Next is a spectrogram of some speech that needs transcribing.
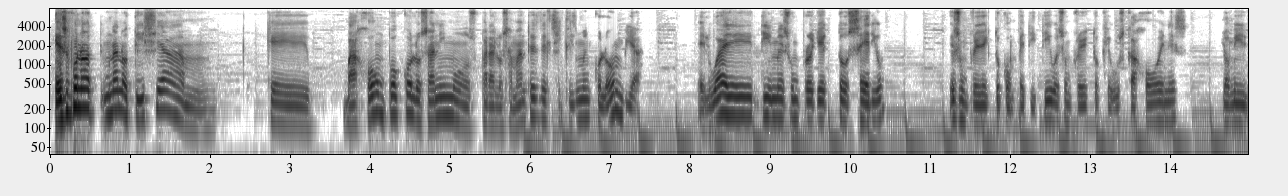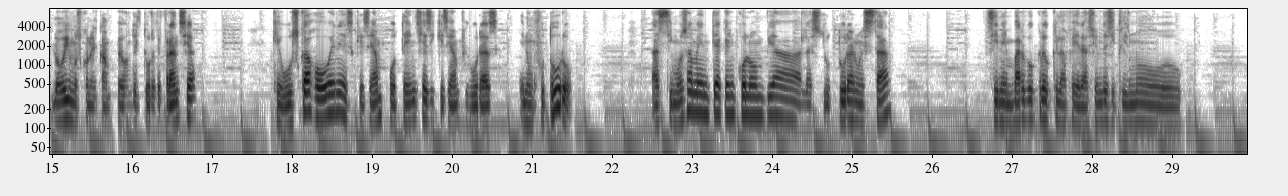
Eso fue una, noticia mm, que bajó un poco los ánimos para los amantes del ciclismo en Colombia. El UAE Team es un proyecto serio, es un proyecto competitivo, es un proyecto que busca jóvenes. Lo, vimos con el campeón del Tour de Francia, que busca jóvenes que sean potencias y que sean figuras en un futuro. Lastimosamente acá en Colombia la estructura no está. Sin embargo, creo que la Federación de Ciclismo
